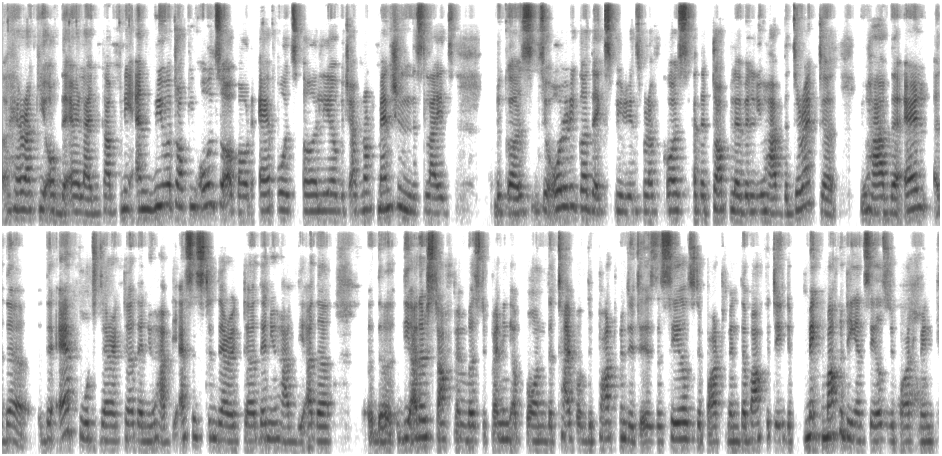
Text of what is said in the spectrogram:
hierarchy of the airline company. And we were talking also about airports earlier, which I've not mentioned in the slides because you already got the experience. But of course, at the top level, you have the director, you have the air, the, the airport director, then you have the assistant director, then you have the other the, the other staff members, depending upon the type of department it is, the sales department, the marketing, the marketing and sales department,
